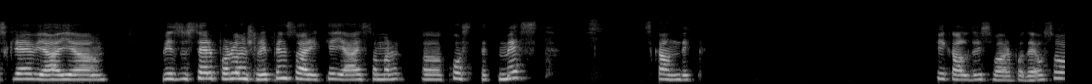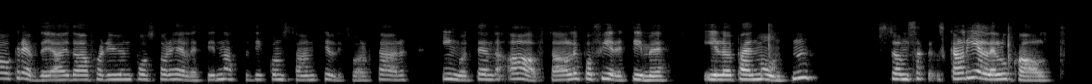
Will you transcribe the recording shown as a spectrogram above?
skrev jeg hvis du ser på lønnsslippen, så er det ikke jeg som har uh, kostet mest Scandic fikk aldri svar på det. Og så krevde jeg da, fordi hun påstår hele tiden at de tillitsvalgte har inngått en avtale på fire timer i løpet av en måned som skal gjelde lokalt.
